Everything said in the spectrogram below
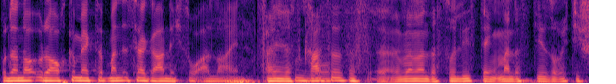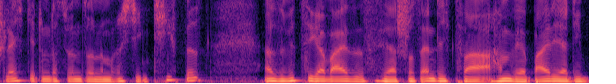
und dann oder auch gemerkt hat, man ist ja gar nicht so allein. Vor allem das Krasse so. ist, dass, äh, wenn man das so liest, denkt man, dass es dir so richtig schlecht geht und dass du in so einem richtigen Tief bist. Also witzigerweise ist es ja schlussendlich, zwar haben wir beide ja die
